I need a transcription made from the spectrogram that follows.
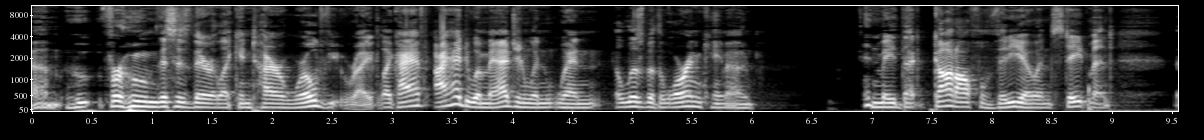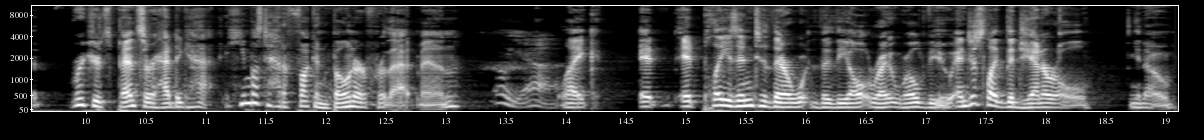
um, who for whom this is their like entire worldview, right? Like I have, I had to imagine when when Elizabeth Warren came out and made that god awful video and statement that Richard Spencer had to ha- he must have had a fucking boner for that man Oh yeah. like it it plays into their the, the alt right worldview and just like the general you know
